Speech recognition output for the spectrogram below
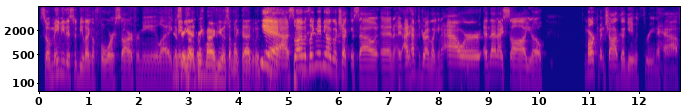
so maybe this would be like a four star for me. Like, Just maybe say, yeah, I'll go- take my review or something like that. With you know, yeah, so I was like, maybe I'll go check this out, and I'd have to drive like an hour. And then I saw, you know, Mark Menchaca gave it three and a half.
